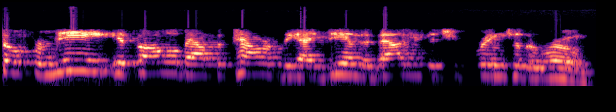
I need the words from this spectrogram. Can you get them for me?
so for me, it's all about the power of the idea and the value that you bring to the room.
